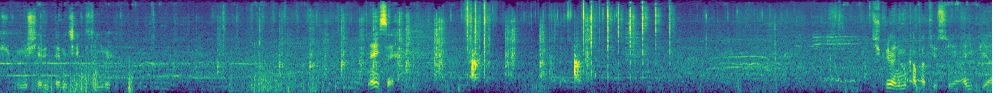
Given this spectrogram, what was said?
Şunun şeritlerini çektik iyi mi? Neyse. Şükrü önümü kapatıyorsun ya. Ayıp ya.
